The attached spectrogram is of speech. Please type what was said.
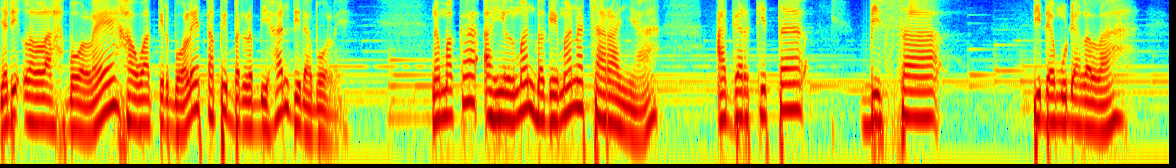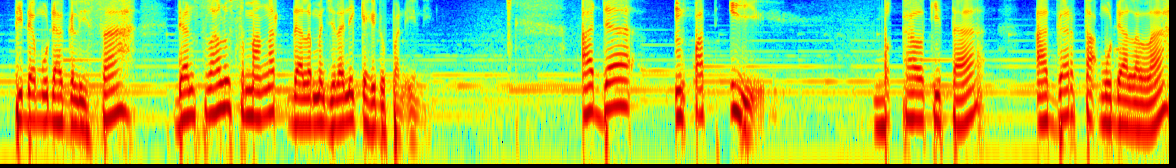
Jadi lelah boleh, khawatir boleh, tapi berlebihan tidak boleh. Nah maka Ahilman bagaimana caranya agar kita bisa tidak mudah lelah, tidak mudah gelisah, dan selalu semangat dalam menjalani kehidupan ini ada empat I bekal kita agar tak mudah lelah,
